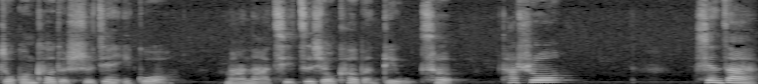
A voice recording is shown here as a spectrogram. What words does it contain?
做功课的时间一过，妈拿起自修课本第五册，她说：“现在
